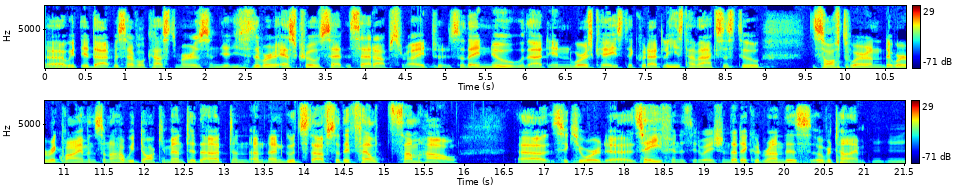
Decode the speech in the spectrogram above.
Uh, we did that with several customers, and there were escrow set setups, right? So they knew that in worst case they could at least have access to the software, and there were requirements on how we documented that and and, and good stuff. So they felt somehow uh, secured, uh, safe in the situation that they could run this over time. hmm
